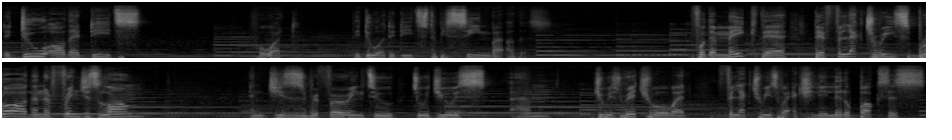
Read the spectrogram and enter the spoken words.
They do all their deeds for what? They do all their deeds to be seen by others. For they make their, their phylacteries broad and their fringes long. And Jesus is referring to, to a Jewish, um, Jewish ritual where phylacteries were actually little boxes,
